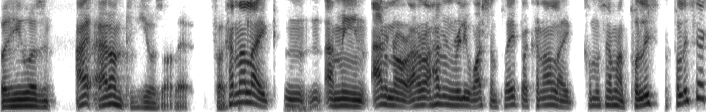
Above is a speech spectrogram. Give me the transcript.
but he wasn't. I, I don't think he was all that. Kind of like, I mean, I don't know. I, don't, I haven't really watched him play, but kind of like, ¿cómo se llama? Pulis, Pulisic?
